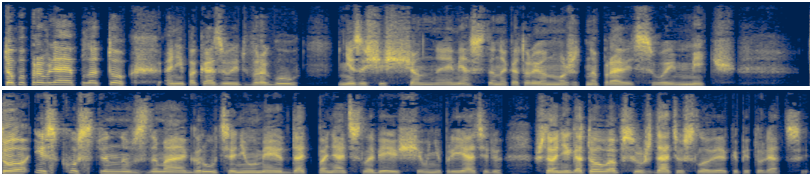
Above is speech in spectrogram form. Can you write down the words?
То, поправляя платок, они показывают врагу незащищенное место, на которое он может направить свой меч — то, искусственно вздымая грудь, они умеют дать понять слабеющему неприятелю, что они готовы обсуждать условия капитуляции.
